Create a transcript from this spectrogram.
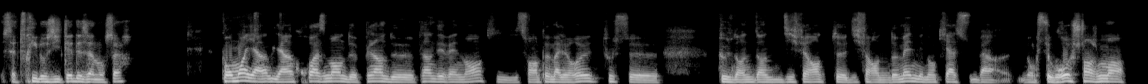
cette frilosité des annonceurs? Pour moi, il y, a un, croisement de plein de plein d'événements qui sont un peu malheureux, tous euh, tous dans, différents domaines. Mais donc il y a ben, donc ce gros changement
